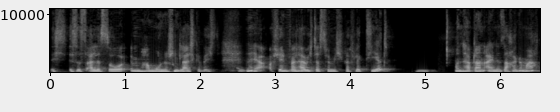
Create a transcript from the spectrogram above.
ich, es ist alles so im harmonischen Gleichgewicht. Naja, auf jeden Fall habe ich das für mich reflektiert und habe dann eine Sache gemacht,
